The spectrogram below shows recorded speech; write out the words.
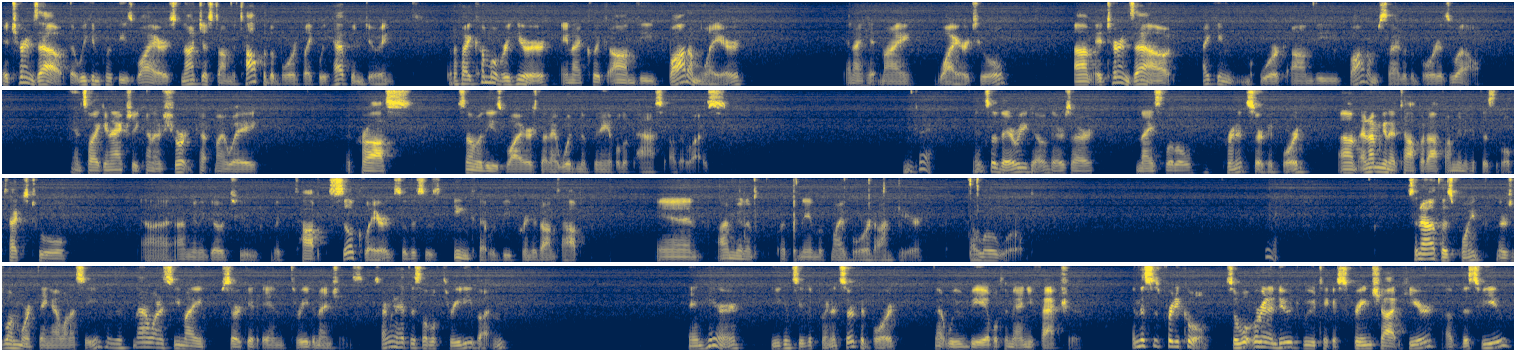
It turns out that we can put these wires not just on the top of the board like we have been doing, but if I come over here and I click on the bottom layer and I hit my wire tool, um, it turns out I can work on the bottom side of the board as well. And so I can actually kind of shortcut my way across some of these wires that I wouldn't have been able to pass otherwise. Okay, and so there we go. There's our nice little printed circuit board. Um, and I'm going to top it off. I'm going to hit this little text tool. Uh, I'm going to go to the top silk layer. So this is ink that would be printed on top. And I'm going to put the name of my board on here. Hello World. Okay. So now at this point, there's one more thing I want to see. Now I want to see my circuit in three dimensions. So I'm going to hit this little 3D button. And here, you can see the printed circuit board that we would be able to manufacture. And this is pretty cool. So what we're going to do, we would take a screenshot here of this view,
